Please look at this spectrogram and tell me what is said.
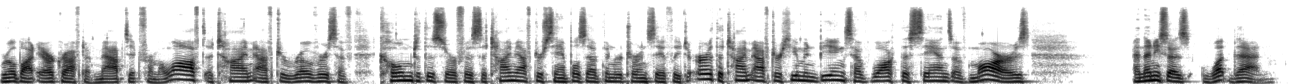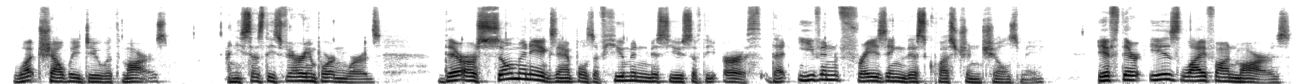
robot aircraft have mapped it from aloft, a time after rovers have combed the surface, a time after samples have been returned safely to Earth, a time after human beings have walked the sands of Mars. And then he says, What then? What shall we do with Mars? And he says these very important words. There are so many examples of human misuse of the earth that even phrasing this question chills me. If there is life on Mars,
